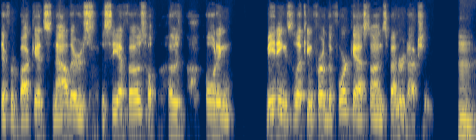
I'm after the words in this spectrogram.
different buckets. Now there's the CFOs ho- holding meetings looking for the forecast on spend reduction. Hmm.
